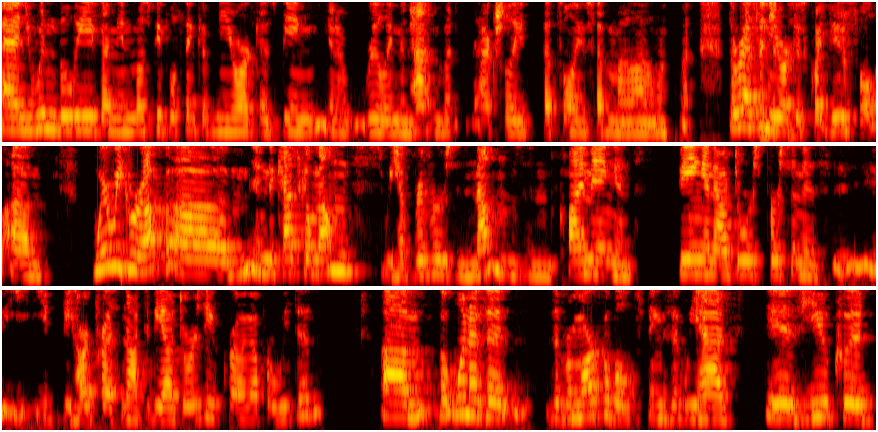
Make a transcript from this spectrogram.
And you wouldn't believe, I mean, most people think of New York as being, you know, really Manhattan, but actually that's only a seven mile island. the rest of New York is quite beautiful. Um, where we grew up um, in the Catskill Mountains, we have rivers and mountains and climbing and being an outdoors person is you'd be hard pressed not to be outdoorsy growing up where we did. Um, but one of the the remarkable things that we had is you could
